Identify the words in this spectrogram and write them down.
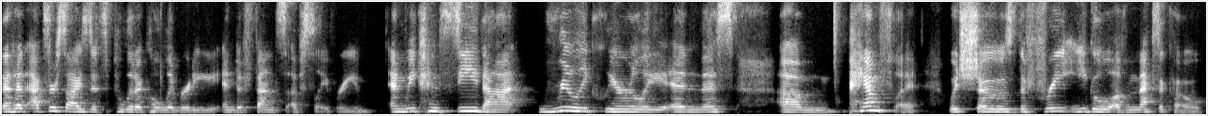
that had exercised its political liberty in defense of slavery. And we can see that really clearly in this um, pamphlet which shows the free eagle of Mexico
